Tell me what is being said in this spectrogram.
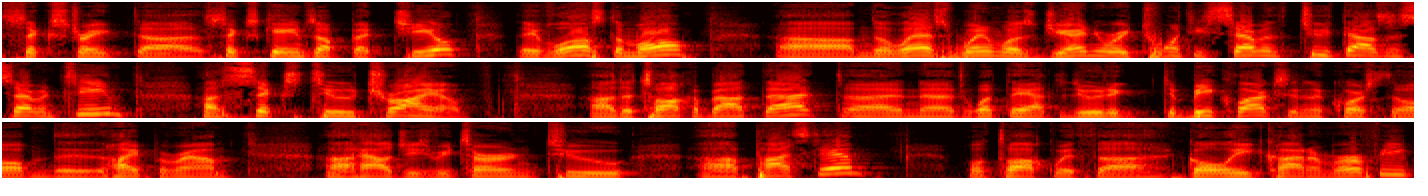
six straight uh, six games up at Cheel, they've lost them all. Um, the last win was January 27th, 2017, a 6 2 triumph. Uh, to talk about that uh, and uh, what they have to do to, to beat Clarkson, and of course, the, all the hype around uh, return to uh, Potsdam. We'll talk with goalie Connor Murphy,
